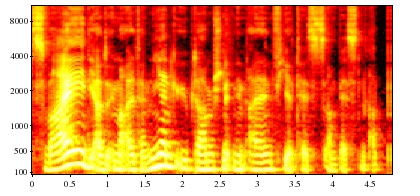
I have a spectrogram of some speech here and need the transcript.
2, die also immer alternierend geübt haben, schnitten in allen vier Tests am besten ab.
